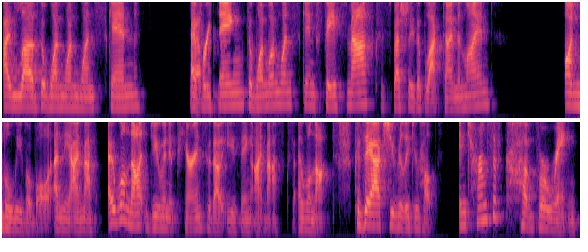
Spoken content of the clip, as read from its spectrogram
I love the 111 skin, Yep. everything. The 111 skin face masks, especially the Black Diamond line, unbelievable. And the eye mask. I will not do an appearance without using eye masks. I will not, because they actually really do help. In terms of covering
